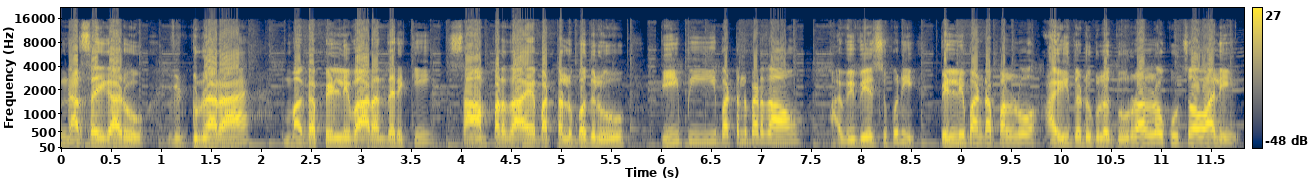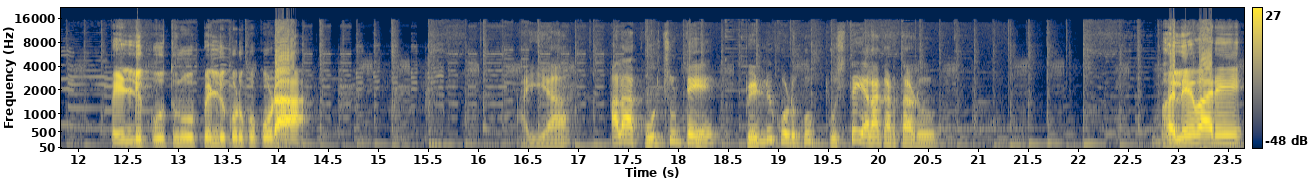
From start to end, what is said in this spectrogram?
నర్సయ్య గారు వింటున్నారా? మగ పెళ్ళి వారందరికీ సాంప్రదాయ బట్టలు బదులు పీపీఈ బట్టలు పెడదాం. అవి వేసుకుని పెళ్ళి మండపంలో ఐదడుగుల దూరాల్లో కూర్చోవాలి. పెళ్ళి కూతురు పెళ్ళి కొడుకు కూడా. అయ్యా అలా కూర్చుంటే పెళ్ళి కొడుకు పుస్తే ఎలా కడతాడు? భలేవారే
